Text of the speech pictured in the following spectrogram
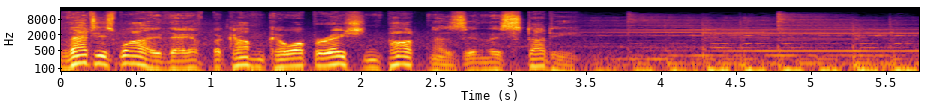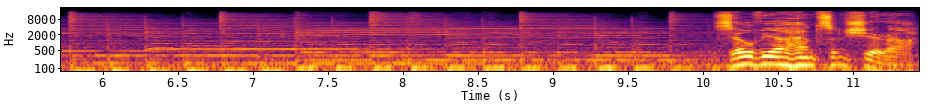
That is why they have become cooperation partners in this study. Silvia Hansen Schirra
